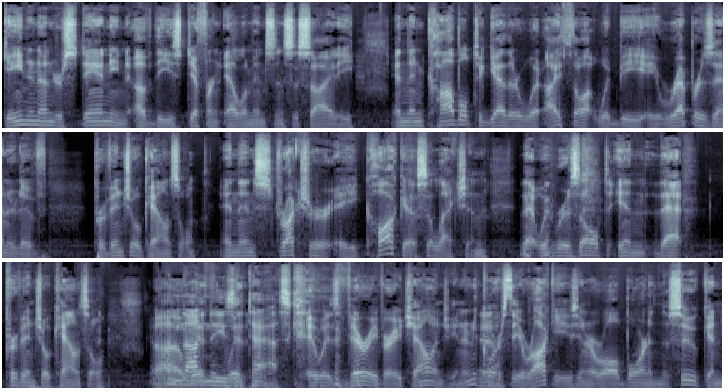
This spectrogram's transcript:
gain an understanding of these different elements in society, and then cobble together what I thought would be a representative provincial council and then structure a caucus election that would result in that provincial council. Uh, not with, an easy with, task. it was very, very challenging. And of yeah. course, the Iraqis, you know, are all born in the souk, and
